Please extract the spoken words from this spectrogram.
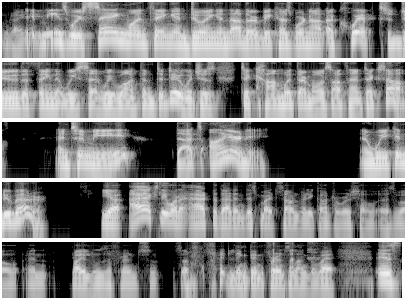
Right. It means we're saying one thing and doing another because we're not equipped to do the thing that we said we want them to do, which is to come with their most authentic self. And to me, that's irony. And we can do better. Yeah, I actually want to add to that, and this might sound very controversial as well, and probably lose a friend, some, LinkedIn friends along the way. Is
